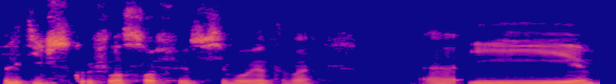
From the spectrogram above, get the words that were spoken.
политическую философию всего этого. Э, и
